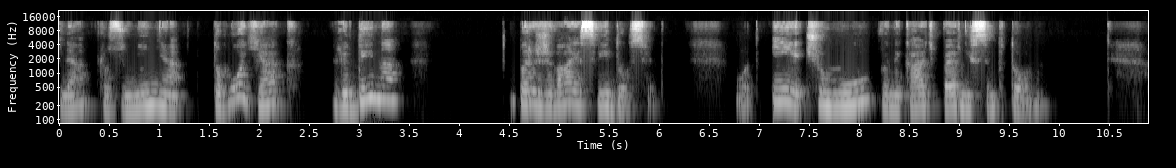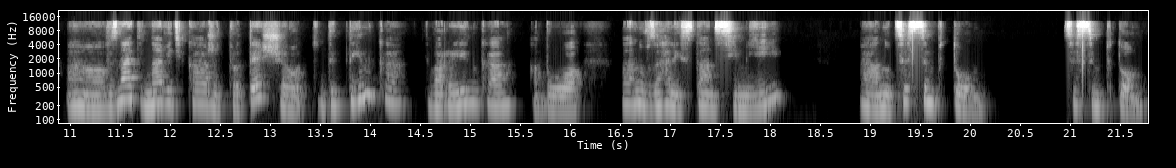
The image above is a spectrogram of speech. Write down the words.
для розуміння того, як людина переживає свій досвід. От. І чому виникають певні симптоми. Ви знаєте, навіть кажуть про те, що от дитинка, тваринка або ну, взагалі стан сім'ї ну, це симптом. Це симптом.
